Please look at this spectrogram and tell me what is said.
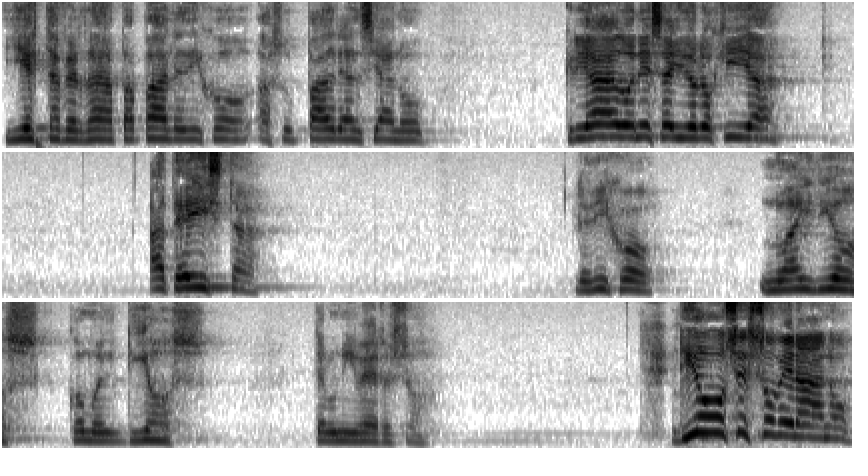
Y esta verdad, papá le dijo a su padre anciano, criado en esa ideología ateísta, le dijo, no hay Dios como el Dios del universo. Dios es soberano,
